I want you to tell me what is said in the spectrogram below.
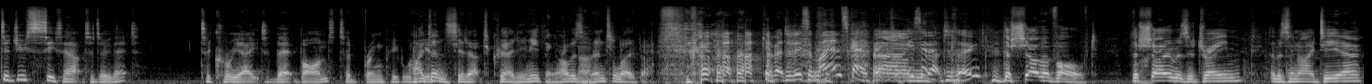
Did you set out to do that? To create that bond, to bring people together? I didn't set out to create anything. I was an interloper. Came out to do some landscaping. That's what you set out to do. the show evolved. The show was a dream. It was an idea,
